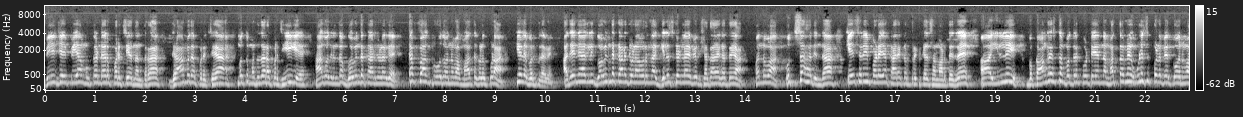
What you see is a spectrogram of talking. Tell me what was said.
ಬಿಜೆಪಿಯ ಮುಖಂಡರ ಪರಿಚಯ ನಂತರ ಗ್ರಾಮದ ಪರಿಚಯ ಮತ್ತು ಮತದಾರ ಪರಿಚಯ ಹೀಗೆ ಆಗೋದ್ರಿಂದ ಗೋವಿಂದ ಕಾರಜೋಳಗೆ ಟಫ್ ಆಗಬಹುದು ಅನ್ನುವ ಮಾತುಗಳು ಕೂಡ ಕೇಳಿ ಬರ್ತಿದ್ದಾವೆ. ಅದೇನೇ ಆಗ್ಲಿ ಗೋವಿಂದ ಕಾರಜೋಳ ಅವರನ್ನ ಗೆಲ್ಲಿಸ್ಕೊಳ್ಳಲೇಬೇಕು ಶತಾಯಗತೆಯ ಅನ್ನುವ ಉತ್ಸಾಹದಿಂದ ಕೇಸರಿ ಪಡೆಯ ಕಾರ್ಯಕರ್ತರು ಕೆಲಸ ಮಾಡ್ತಾ ಇದ್ರೆ, ಆ, ಇಲ್ಲಿ ಕಾಂಗ್ರೆಸ್ನ ಭದ್ರಕೋಟೆಯನ್ನ ಮತ್ತೊಮ್ಮೆ ಉಳಿಸಿಕೊಳ್ಳಬೇಕು ಅನ್ನುವ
